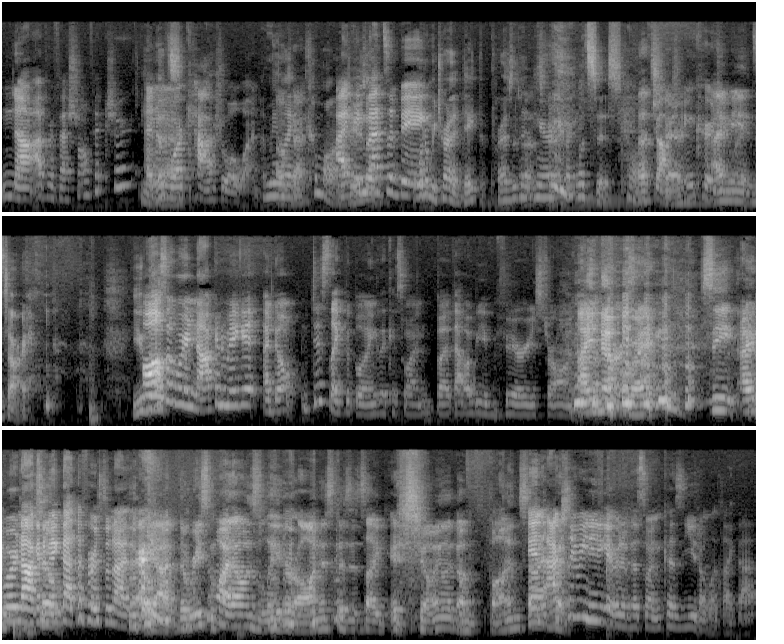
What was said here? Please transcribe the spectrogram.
not a professional picture and a more casual one. I mean, Okay. like, come on. I dude. think Like, that's a big. What are we trying to date the president That's here? fair. Like, what's this? Come on. That's Josh, fair. encourage I me. mean, Sorry. You also, we're not gonna make it. I don't dislike the blowing the kiss one, but that would be very strong. I know, right? See, I We're not gonna so- make that the first one either. yeah, the reason why that one's later on is because it's like it's showing like a fun side. And but actually, we need to get rid of this one because you don't look like that.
